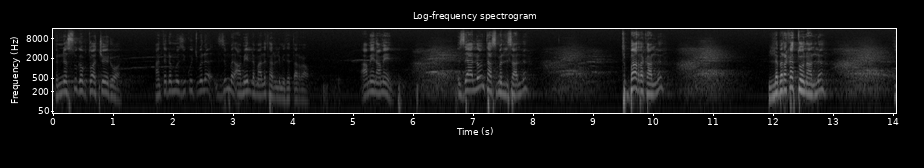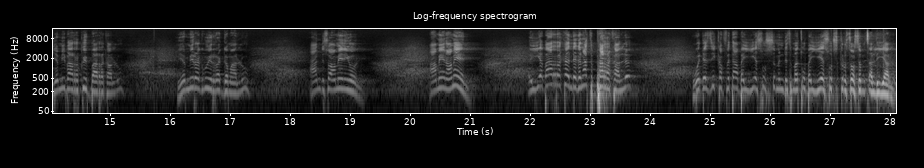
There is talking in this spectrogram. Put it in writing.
እነሱ ገብቷቸው ሄደዋል። አንተ ደግሞ እዚህ ቁጭ ብለህ ዝም አሜን ለማለት አይደለም የተጠራው። አሜን አሜን። እዛ ያለውን ታስመልሳለህ፣ ትባረካለህ፣ ለበረከት ትሆናለህ። የሚባርኩ ይባረካሉ፣ የሚረግሙ ይረገማሉ። አንድ ሰው አሜን ይሆን። አሜን አሜን። እየባረከ እንደገና ትባረካለህ። ወደዚህ ከፍታ በኢየሱስ ስም እንድትመጡ በኢየሱስ ክርስቶስ ስም ጸልያለሁ።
